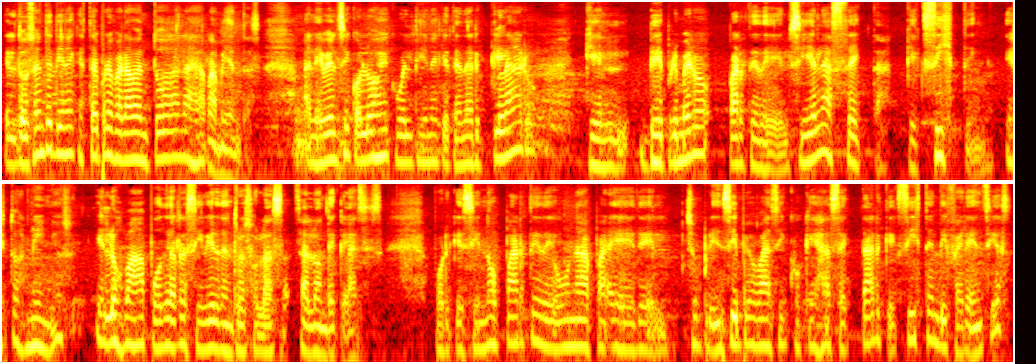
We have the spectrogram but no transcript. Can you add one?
El docente tiene que estar preparado en todas las herramientas. A nivel psicológico, él tiene que tener claro que de primero parte de él, si él acepta que existen estos niños, él los va a poder recibir dentro de su salón de clases porque si no parte de, una, eh, de su principio básico que es aceptar que existen diferencias,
